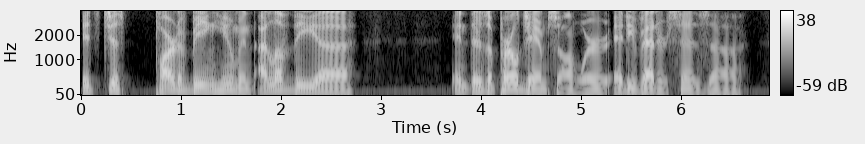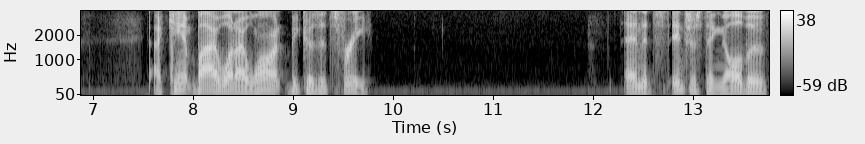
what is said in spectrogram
it's just part of being human. I love the uh and there's a Pearl Jam song where Eddie Vedder says uh I can't buy what I want because it's free. And it's interesting. All the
